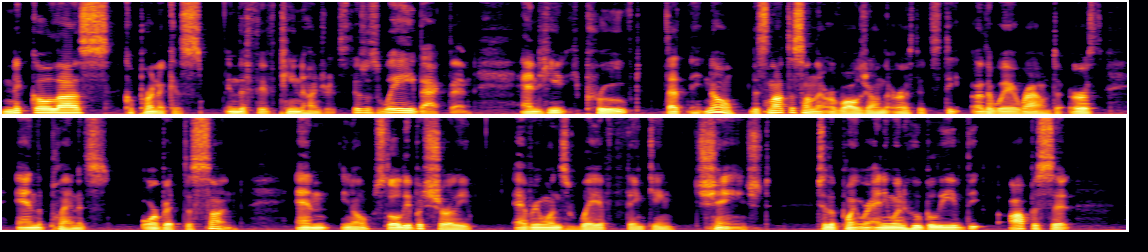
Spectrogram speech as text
Nicolaus Copernicus in the 1500s. This was way back then. And he, he proved that no, it's not the sun that revolves around the earth, it's the other way around. The earth and the planets orbit the sun. And, you know, slowly but surely, everyone's way of thinking changed to the point where anyone who believed the opposite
